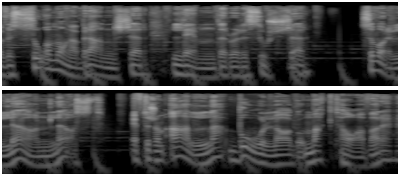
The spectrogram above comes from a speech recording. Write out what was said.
över så många branscher, länder och resurser, så var det lönlöst eftersom alla bolag och makthavare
